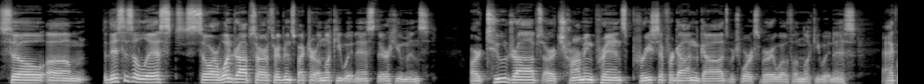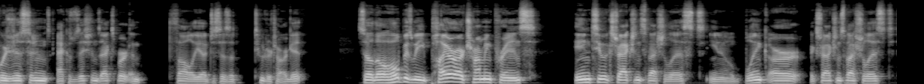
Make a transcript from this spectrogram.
So um, this is a list. So our one drops are Thraben Inspector, Unlucky Witness. They're humans. Our two drops are Charming Prince, Priest of Forgotten Gods, which works very well with Unlucky Witness, Acquisitions, Acquisitions Expert, and Thalia just as a tutor target. So the hope is we pyre our charming prince into extraction specialist, you know, blink our extraction specialist,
